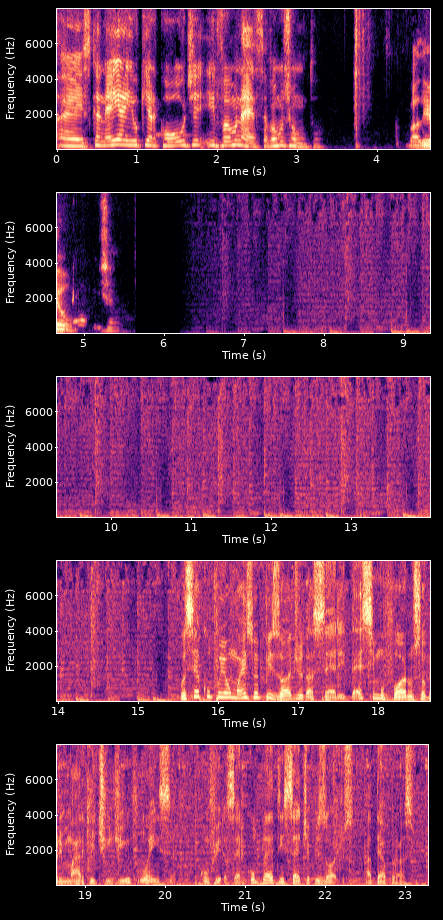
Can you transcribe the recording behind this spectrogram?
é, escaneia aí o QR Code e vamos nessa, vamos junto. Valeu. Beijo. Você acompanhou mais um episódio da série Décimo Fórum sobre Marketing de Influência. Confira a série completa em 7 episódios. Até a próxima.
